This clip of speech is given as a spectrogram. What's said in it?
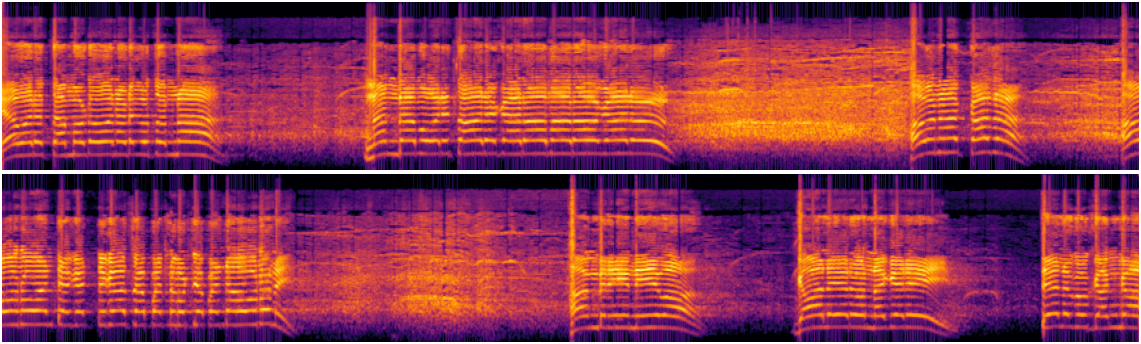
ఎవరు తమ్ముడు అని అడుగుతున్నా నందమూరి తారక రామారావు గారు. అవునా కాదా? అవును అంటే గట్టిగా చప్పట్లు కూడా చెప్పండి అవునని. హంద్రి నీవ గాలేరు నగరి. తెలుగు గంగా.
